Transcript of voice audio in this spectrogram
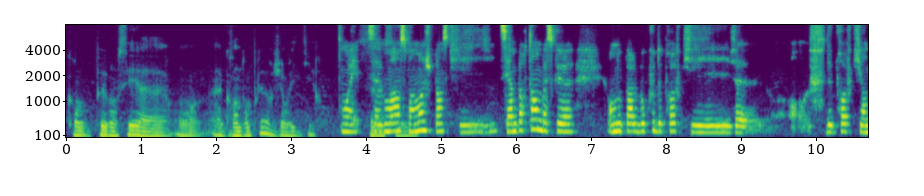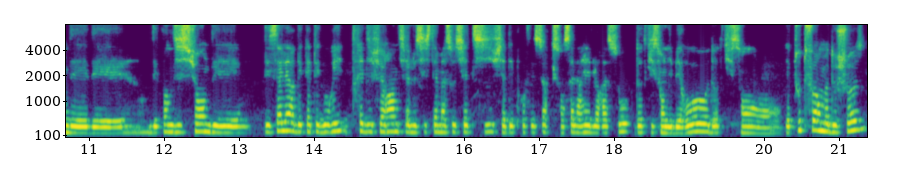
qu'on peut lancer à grande ampleur, j'ai envie de dire. Oui, moi en ce moment, je pense que c'est important parce que on nous parle beaucoup de profs qui, de profs qui ont des, des, des conditions, des, des, salaires, des catégories très différentes. Il y a le système associatif, il y a des professeurs qui sont salariés de leur asso, d'autres qui sont libéraux, d'autres qui sont. Il y a toute forme de choses.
